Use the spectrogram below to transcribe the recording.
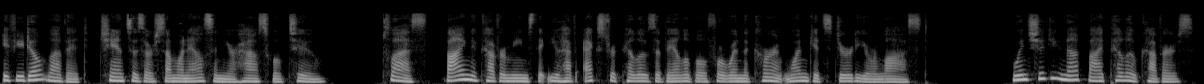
If you don't love it, chances are someone else in your house will too. Plus, buying a cover means that you have extra pillows available for when the current one gets dirty or lost. When should you not buy pillow covers?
